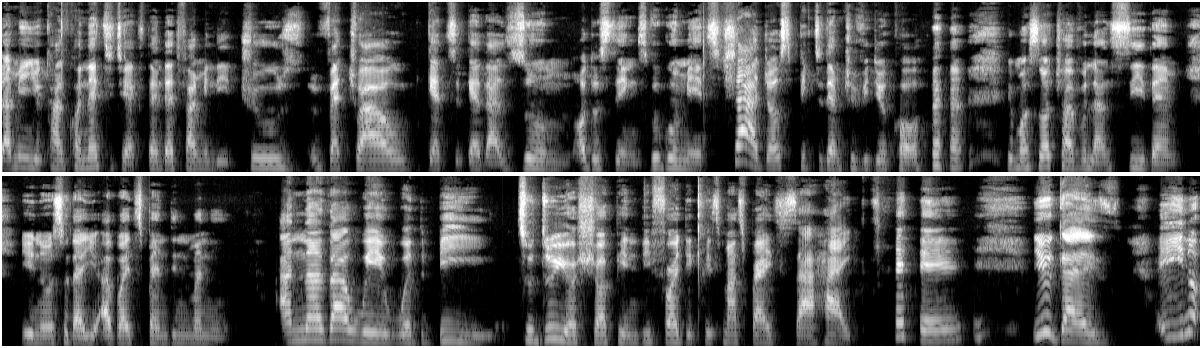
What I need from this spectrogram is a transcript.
I mean, you can connect with your extended family through virtual get together, Zoom, all those things, Google Meet. Sure, just speak to them through video call. you must not travel and see them, you know, so that you avoid spending money. Another way would be to do your shopping before the Christmas prices are hiked. you guys, you know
